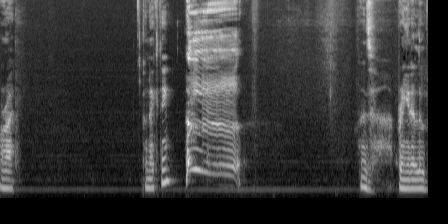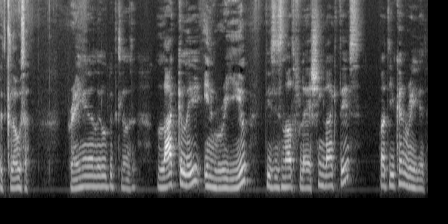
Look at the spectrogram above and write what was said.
All right. Connecting. Let's bring it a little bit closer. Bring it a little bit closer. Luckily, in real, this is not flashing like this, but you can read it.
